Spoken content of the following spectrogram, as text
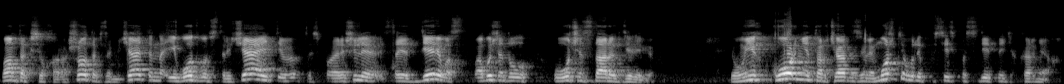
вам так все хорошо, так замечательно, и вот вы встречаете, то есть решили стоять дерево, обычно это у очень старых деревьев и у них корни торчат из земли. Можете вы сесть посидеть на этих корнях?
